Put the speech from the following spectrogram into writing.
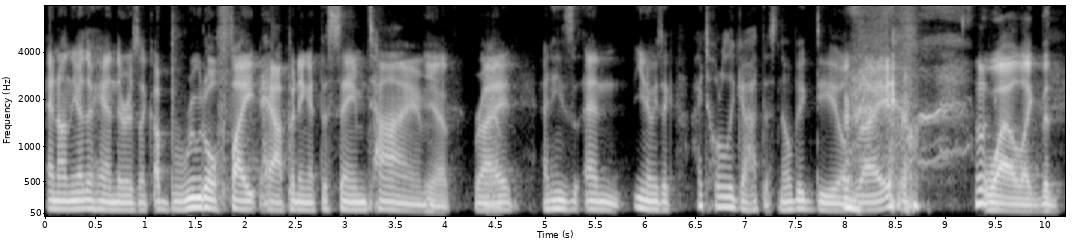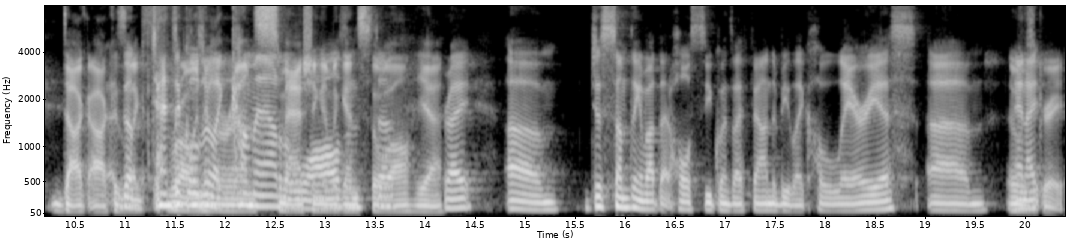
And on the other hand, there is like a brutal fight happening at the same time, Yep, right? And he's and you know he's like, I totally got this, no big deal, right? While like the Doc Ock is The like tentacles are, like, coming out of the smashing him walls and against the stuff. wall. Yeah, right? Um, just something about that whole sequence I found to be like hilarious. Um, it and was I, great.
